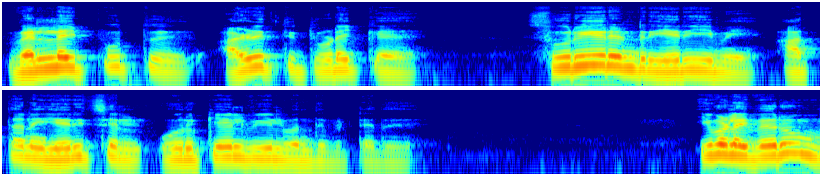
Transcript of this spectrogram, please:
வெள்ளை பூத்து அழுத்தி துடைக்க சுரீரென்று எரியுமே அத்தனை எரிச்சல் ஒரு கேள்வியில் வந்துவிட்டது இவளை வெறும்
